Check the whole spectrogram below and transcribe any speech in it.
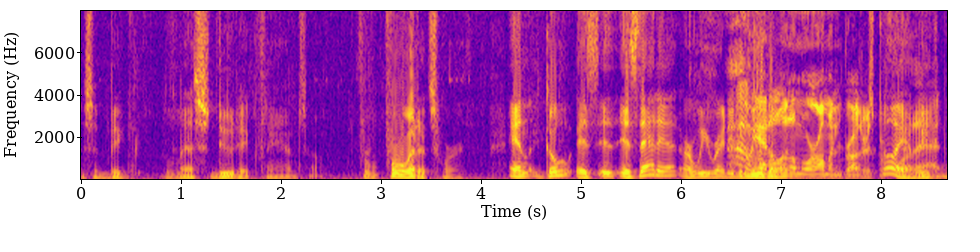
is a big Les Dudek fan. So, for for what it's worth, and go is is, is that it? Are we ready to Oh, move we had a little more Allman Brothers before Oh yeah, that. we've,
